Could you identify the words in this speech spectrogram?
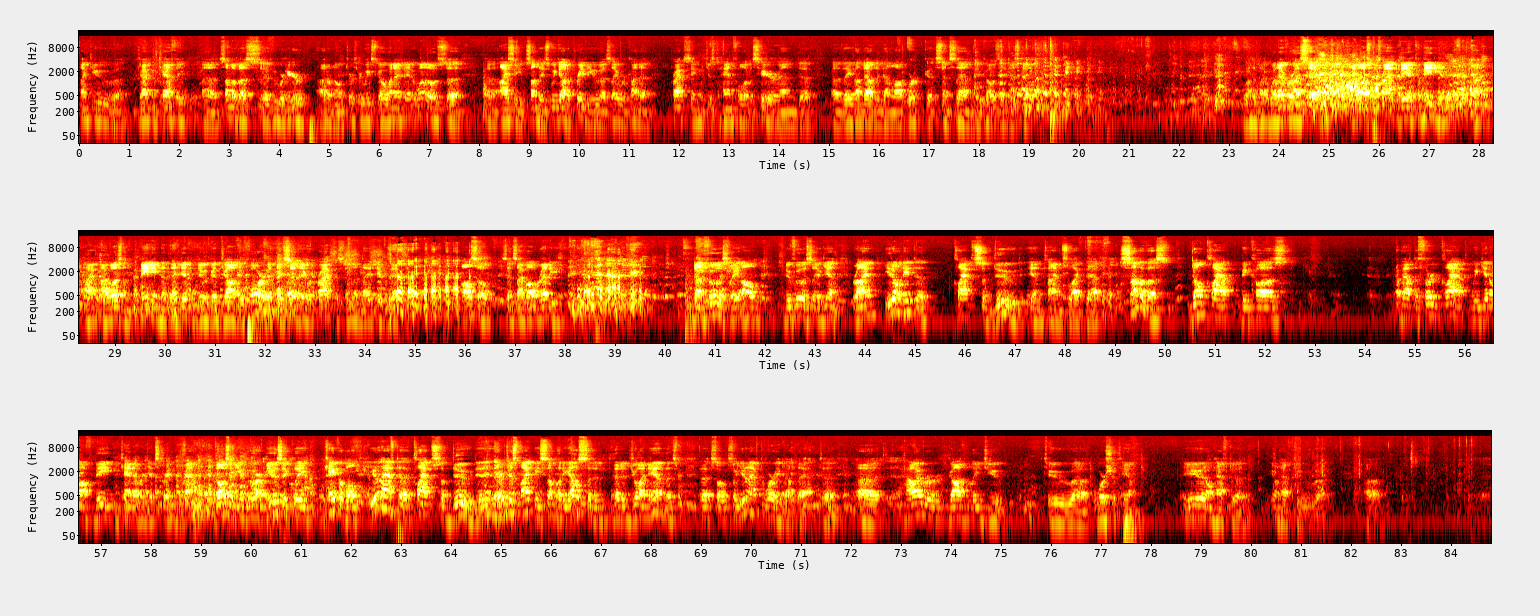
Thank you, uh, Jack and Kathy. Uh, some of us uh, who were here, I don't know, two or three weeks ago, when I, eh, one of those icy Sundays, we got a preview as they were kind of practicing with just a handful of us here, and uh, uh, they've undoubtedly done a lot of work uh, since then because they just did. What- Whatever I said, I wasn't trying to be a comedian. I, I wasn't meaning that they didn't do a good job before, but they said they were practicing and they. Also, since I've already done foolishly, I'll do foolishly again. Ryan, you don't need to clap subdued in times like that. Some of us don't clap because about the third clap, we get off beat and can't ever get straightened around. Those of you who are musically capable, you have to clap subdued. There just might be somebody else that that'd join in. That's uh, so so you don't have to worry about that. Uh, uh, however, God leads you to uh, worship Him. You don't have to. You don't have to.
